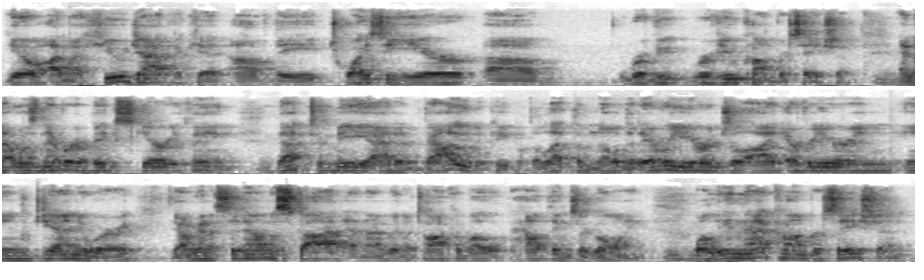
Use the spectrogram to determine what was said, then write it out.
you know, I'm a huge advocate of the twice a year uh, review review conversation, mm-hmm. and that was never a big scary thing. Mm-hmm. That to me added value to people to let them know that every year in July, every year in in January, you know, I'm going to sit down with Scott and I'm going to talk about how things are going. Mm-hmm. Well, in that conversation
